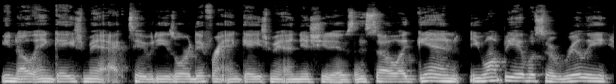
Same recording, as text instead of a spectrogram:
you know, engagement activities or different engagement initiatives. And so again, you won't be able to really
